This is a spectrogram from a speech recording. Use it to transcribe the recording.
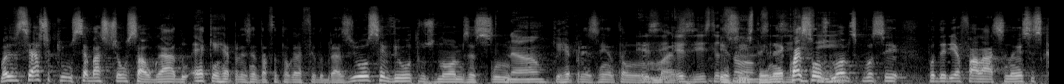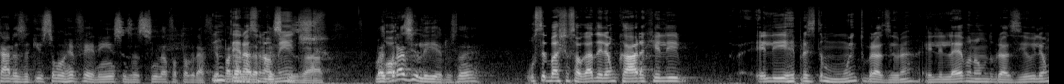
mas você acha que o Sebastião Salgado é quem representa a fotografia do Brasil ou você vê outros nomes assim Não. que representam Exi- mais? existem existem, nomes, né? existem Quais são os nomes que você poderia falar? Senão esses caras aqui são referências assim na fotografia para galera pesquisar. Mas ó- brasileiros, né? O Sebastião Salgado, ele é um cara que ele ele representa muito o Brasil, né? Ele leva o nome do Brasil, ele é um,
